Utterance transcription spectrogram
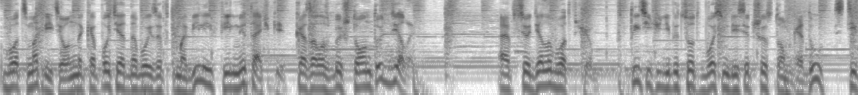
Вот смотрите, он на капоте одного из автомобилей в фильме «Тачки». Казалось бы, что он тут делает? А все дело вот в чем. В 1986 году Стив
